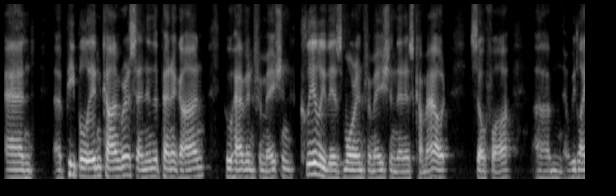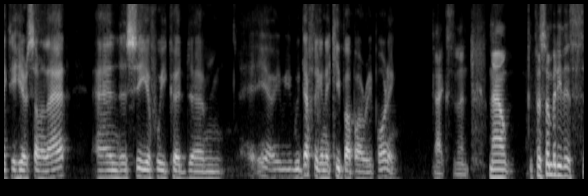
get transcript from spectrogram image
and uh, people in Congress and in the Pentagon who have information. Clearly, there's more information than has come out so far. Um, we'd like to hear some of that and uh, see if we could. Um, you know, we're definitely going to keep up our reporting. Excellent. Now, for somebody that's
